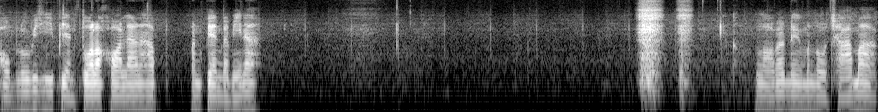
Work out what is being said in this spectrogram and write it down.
ผมรู้วิธีเปลี่ยนตัวละครแล้วนะครับ มันเปลี่ยนแบบนี้นะ รอแป๊บนึงมันโหลดช้ามาก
